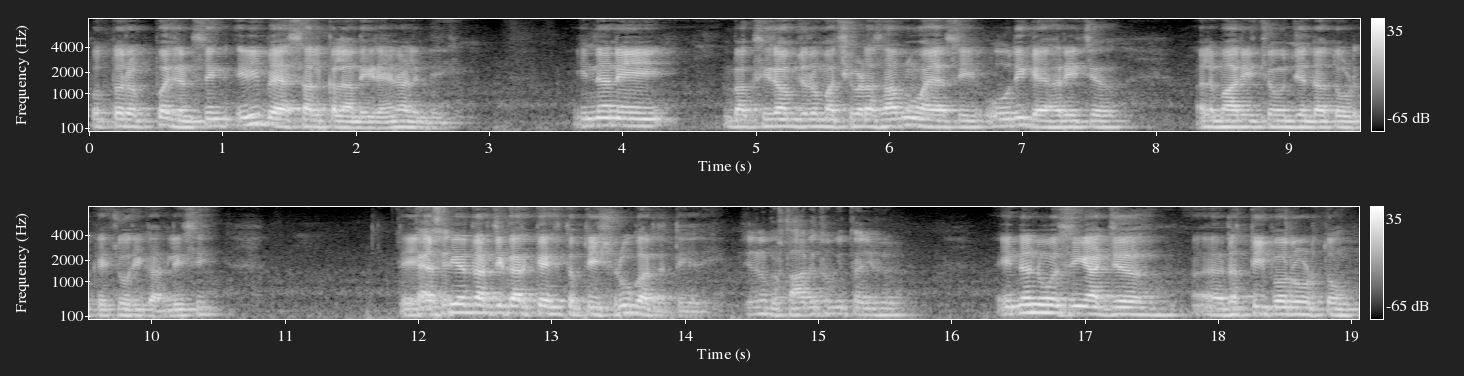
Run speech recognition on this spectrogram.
ਪੁੱਤਰ ਭਜਨ ਸਿੰਘ ਇਹ ਵੀ ਬੈਸਾਲ ਕਲਾਂ ਦੇ ਰਹਿਣ ਵਾਲੇ ਨੇ ਜੀ। ਇਹਨਾਂ ਨੇ ਬਖਸ਼ੀ ਰਾਮ ਜਦੋਂ ਮੱਛੀਵਾੜਾ ਸਾਹਿਬ ਨੂੰ ਆਇਆ ਸੀ ਉਹਦੀ ਗਹਿਰੀ 'ਚ ਅਲਮਾਰੀ 'ਚੋਂ ਜਿੰਦਾ ਤੋੜ ਕੇ ਚੋਰੀ ਕਰ ਲਈ ਸੀ। ਤੇ ਐਫ ਪੈਸੇ- ਆਰ ਦਰਜ ਕਰਕੇ ਅਸੀਂ ਤਫਤੀਸ਼ ਸ਼ੁਰੂ ਕਰ ਦਿੱਤੀ ਹੈ ਜੀ। ਇਹਨੂੰ ਗ੍ਰਿਫਤਾਰ ਕਿੱਥੋਂ ਕੀਤਾ ਜੀ ਫਿਰ? ਇਹਨਾਂ ਨੂੰ ਅਸੀਂ ਅੱਜ ਰੱਤੀਪੁਰ ਰੋਡ ਤੋਂ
